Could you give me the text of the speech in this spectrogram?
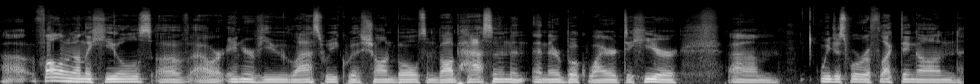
uh, following on the heels of our interview last week with Sean Bowles and Bob Hassan and, and their book, Wired to Hear, um, we just were reflecting on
